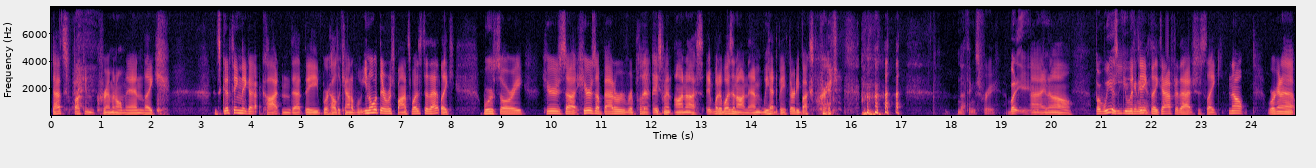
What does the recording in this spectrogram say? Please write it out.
That's fucking criminal, man. Like, it's a good thing they got caught and that they were held accountable. You know what their response was to that? Like, we're sorry. Here's uh here's a battery replacement on us, it, but it wasn't on them. We had to pay thirty bucks for it. Nothing's free, but I know. But we as you would think like after that, it's just like no. We're gonna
